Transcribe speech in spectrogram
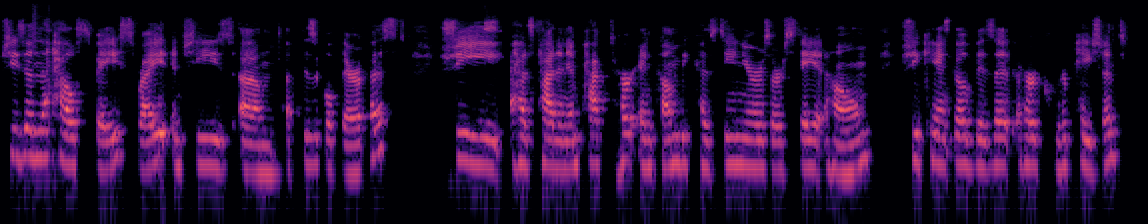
she's in the health space, right? And she's um, a physical therapist. She has had an impact to her income because seniors are stay at home. She can't go visit her her patients,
